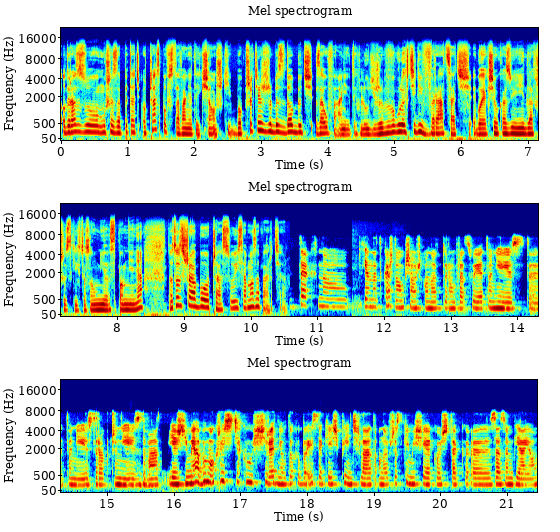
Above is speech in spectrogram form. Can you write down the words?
Od razu muszę zapytać o czas powstawania tej książki, bo przecież, żeby zdobyć zaufanie tych ludzi, żeby w ogóle chcieli wracać, bo jak się okazuje, nie dla wszystkich to są miłe wspomnienia, no to trzeba było czasu i samozaparcia. Tak, no ja nad każdą książką, nad którą pracuję, to nie jest, to nie jest rok, czy nie jest dwa. Jeśli miałabym określić jakąś średnią, to chyba jest jakieś pięć lat. One wszystkie mi się jakoś tak e, zazębiają.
